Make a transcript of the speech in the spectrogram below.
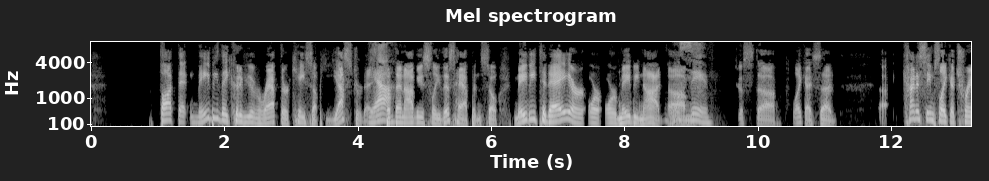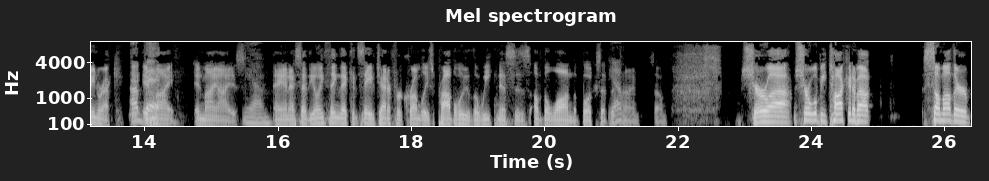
thought that maybe they could have even wrapped their case up yesterday. Yeah. But then obviously this happened. So maybe today or or or maybe not. we'll um see. just uh like I said, uh, kind of seems like a train wreck A in bit. my in my eyes. Yeah. And I said the only thing that could save Jennifer Crumbley is probably the weaknesses of the law in the books at the Yep. time. So sure uh sure we'll be talking about some other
